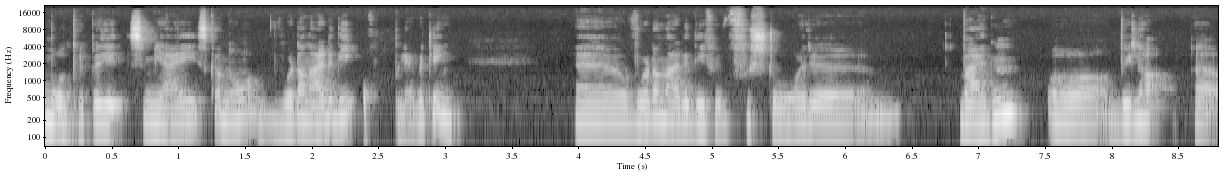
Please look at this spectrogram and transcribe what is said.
målgruppe som jeg skal nå, hvordan er det de opplever ting? Eh, hvordan er det de forstår eh, verden, og ha, eh,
